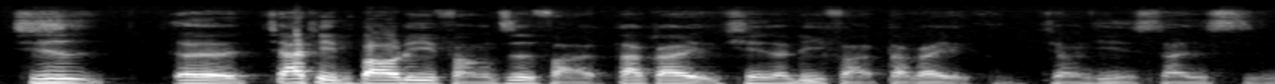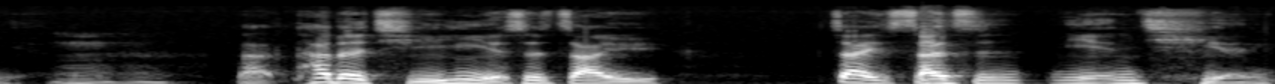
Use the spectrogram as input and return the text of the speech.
其实呃家庭暴力防治法大概现在立法大概将近三十年，嗯嗯，那它的起因也是在于在三十年前，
